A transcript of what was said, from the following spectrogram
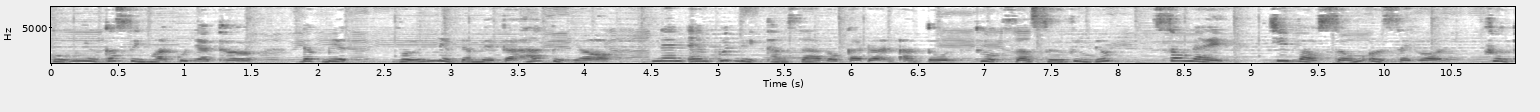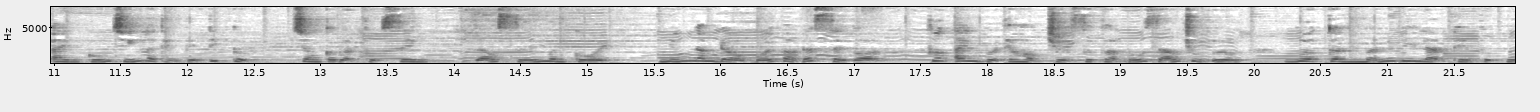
cũng như các sinh hoạt của nhà thờ. Đặc biệt, với niềm đam mê ca hát từ nhỏ, nên em quyết định tham gia vào ca đoàn Anton thuộc giáo xứ Vinh Đức. Sau này, khi vào sống ở Sài Gòn, Phương Anh cũng chính là thành viên tích cực trong ca đoàn phục sinh, giáo xứ Mân Côi. Những năm đầu mới vào đất Sài Gòn, Phương Anh vừa theo học trường sư phạm mẫu giáo trung ương, vừa cần mẫn đi làm thêm phục vụ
